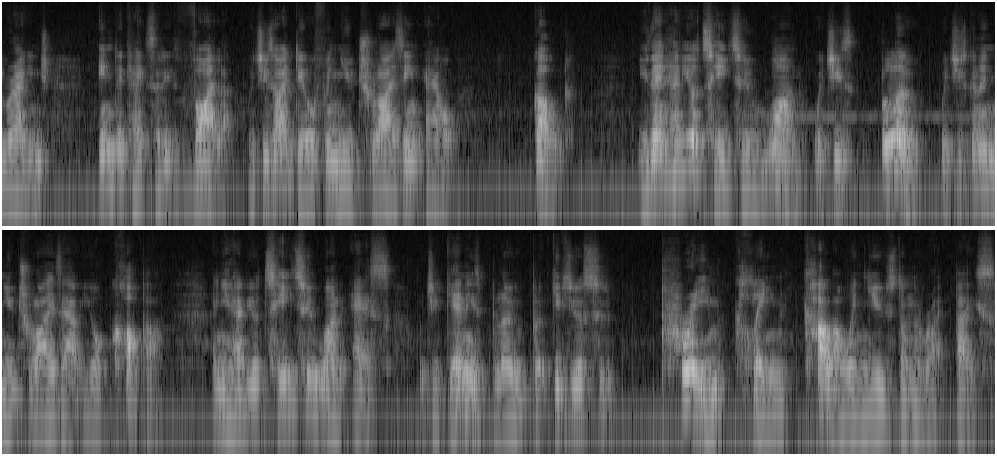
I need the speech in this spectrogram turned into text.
range indicates that it's violet which is ideal for neutralizing out gold. You then have your T21 which is blue which is going to neutralize out your copper and you have your T21S which again is blue but gives you a supreme clean colour when used on the right base.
